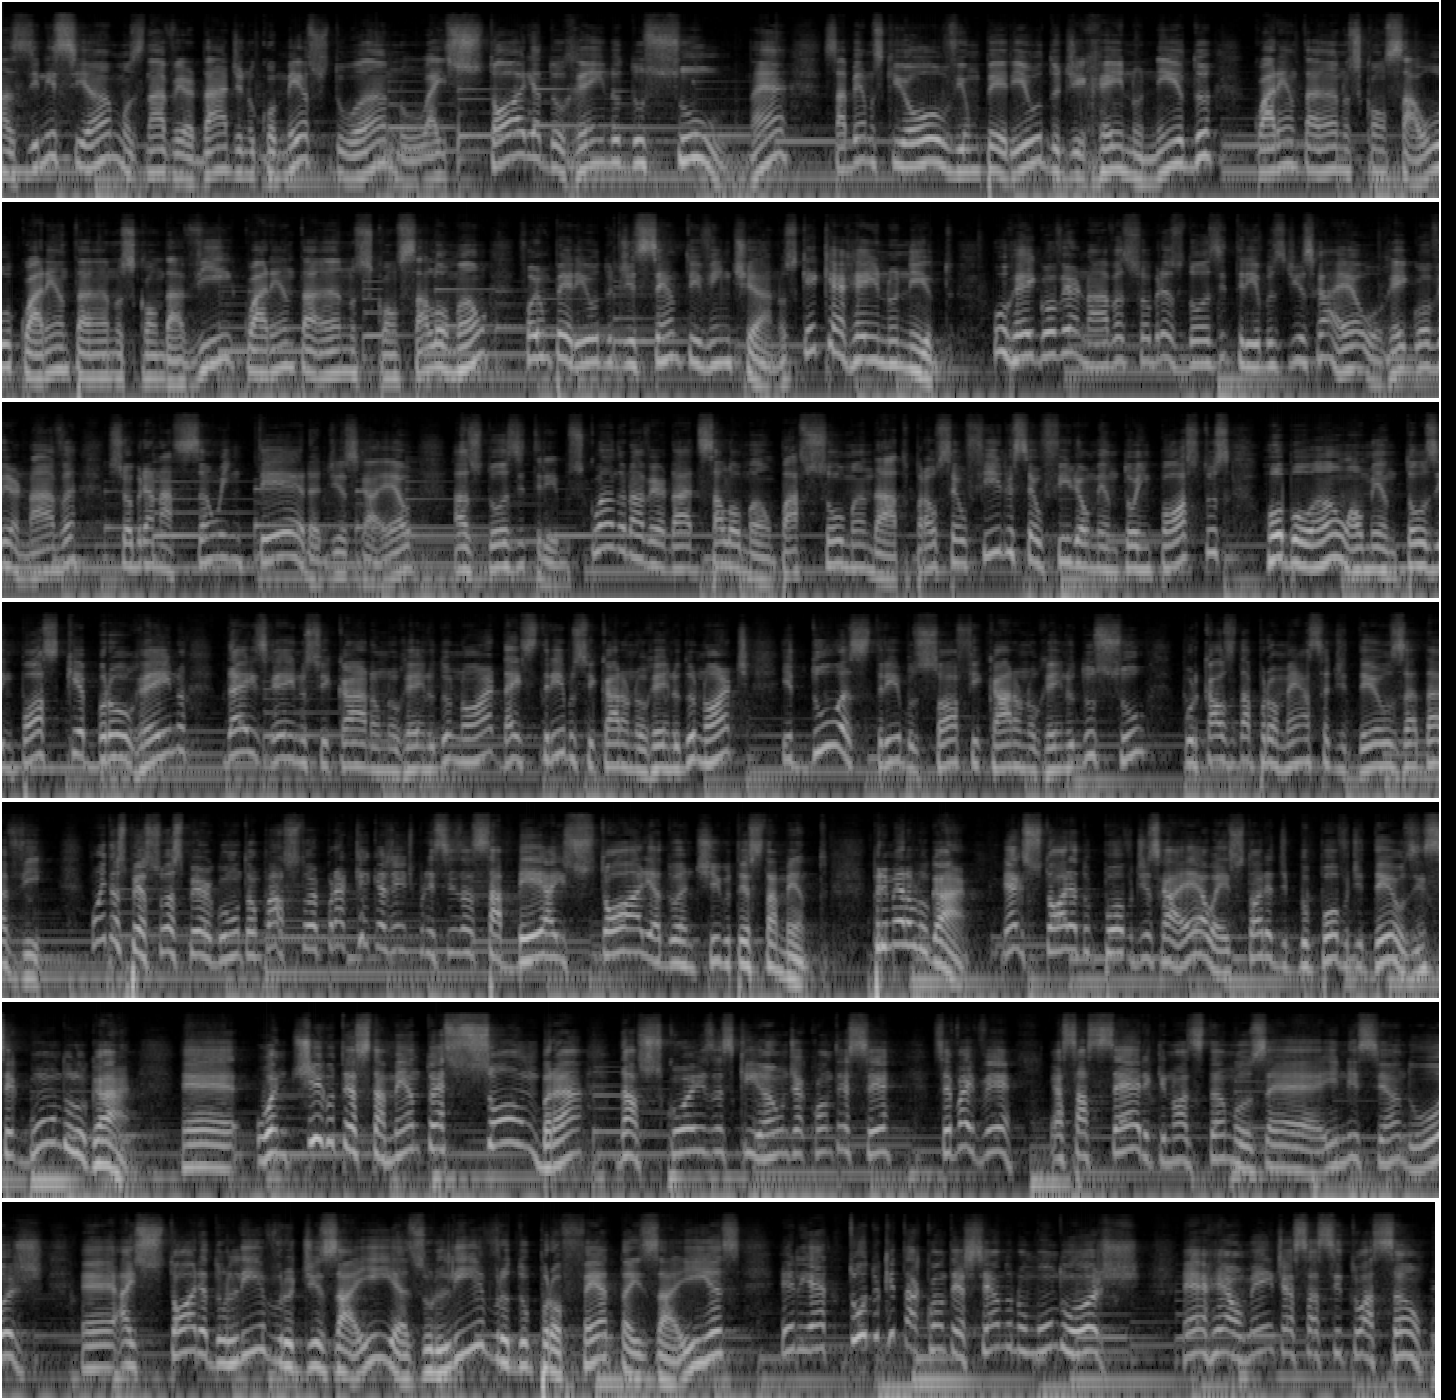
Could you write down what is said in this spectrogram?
nós iniciamos, na verdade, no começo do ano, a história do Reino do Sul, né? Sabemos que houve um período de Reino Unido, 40 anos com Saul, 40 anos com Davi, 40 anos com Salomão, foi um período de 120 anos. O que é Reino Unido? O rei governava sobre as doze tribos de Israel, o rei governava sobre a nação inteira de Israel, as doze tribos. Quando, na verdade, Salomão passou o mandato para o seu filho, seu filho aumentou impostos, Roboão aumentou os impostos, quebrou o reino, dez reinos ficaram no reino do norte, dez tribos ficaram no reino do norte e duas tribos só ficaram no reino do sul, por causa da promessa de Deus a Davi. Muitas pessoas perguntam, pastor, para que, que a gente precisa saber a história do Antigo Testamento? Em primeiro lugar, é a história do povo de Israel, é a história de, do povo de Deus. Em segundo lugar, é, o Antigo Testamento é sombra das coisas que hão de acontecer. Você vai ver essa série que nós estamos é, iniciando hoje, é, a história do livro de Isaías, o livro do profeta Isaías, ele é tudo que está acontecendo no mundo hoje. É realmente essa situação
